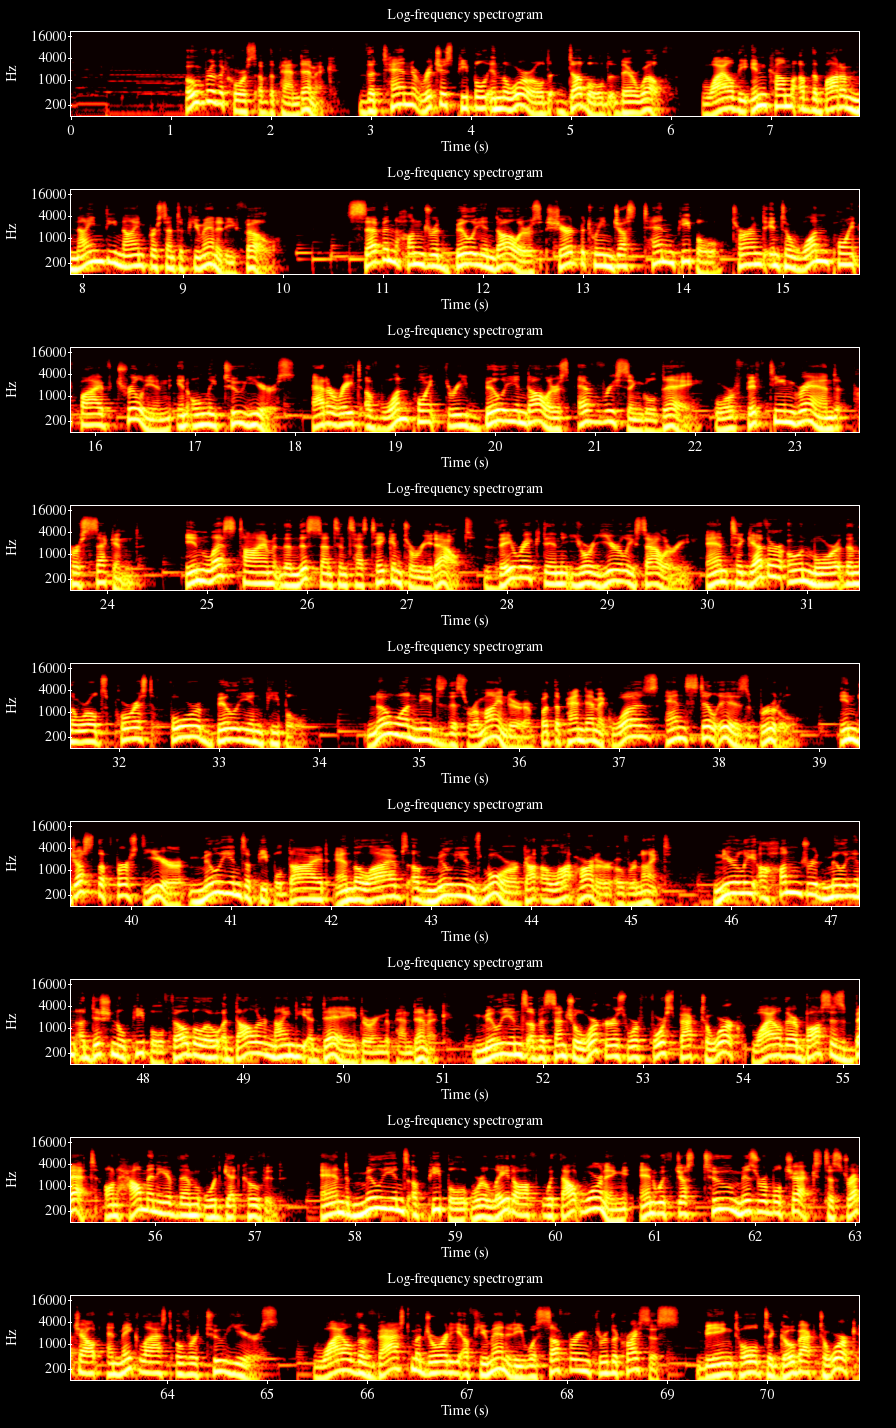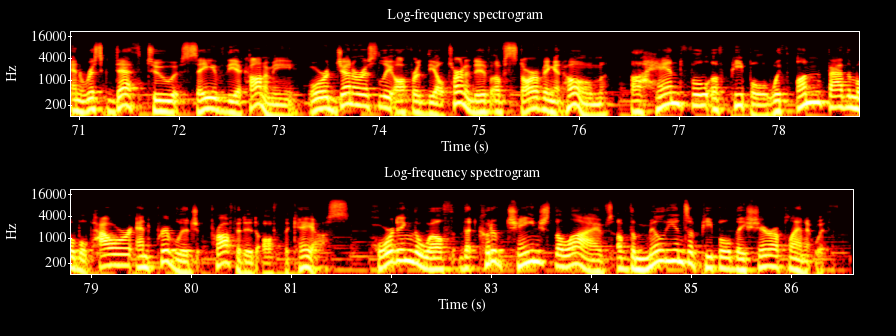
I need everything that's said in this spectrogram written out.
Over the course of the pandemic, the 10 richest people in the world doubled their wealth, while the income of the bottom 99% of humanity fell. $700 billion shared between just 10 people turned into 1.5 trillion in only two years, at a rate of $1.3 billion every single day, or 15 grand per second. In less time than this sentence has taken to read out, they raked in your yearly salary, and together own more than the world's poorest 4 billion people. No one needs this reminder, but the pandemic was, and still is, brutal. In just the first year, millions of people died, and the lives of millions more got a lot harder overnight. Nearly 100 million additional people fell below $1.90 a day during the pandemic. Millions of essential workers were forced back to work while their bosses bet on how many of them would get COVID. And millions of people were laid off without warning and with just two miserable checks to stretch out and make last over two years while the vast majority of humanity was suffering through the crisis, being told to go back to work and risk death to save the economy, or generously offered the alternative of starving at home, a handful of people with unfathomable power and privilege profited off the chaos, hoarding the wealth that could have changed the lives of the millions of people they share a planet with.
